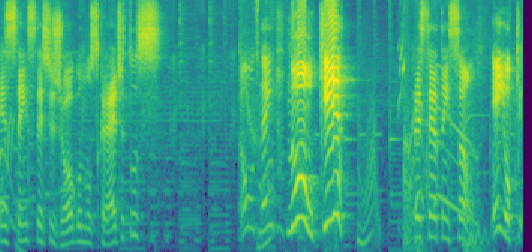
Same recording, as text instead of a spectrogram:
existentes desse jogo nos créditos. Eu nem... Não, o quê? Prestei atenção. Ei, o quê?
